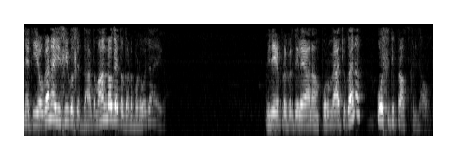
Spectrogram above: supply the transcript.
नहीं तो योग ना, इसी को सिद्धांत मान लोगे तो गड़बड़ हो जाएगा। विधेय प्रकृति लया नाम पूर्व में आ चुका है ना वो स्थिति प्राप्त कर जाओगे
